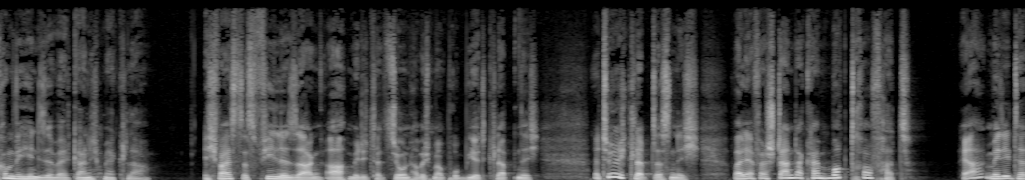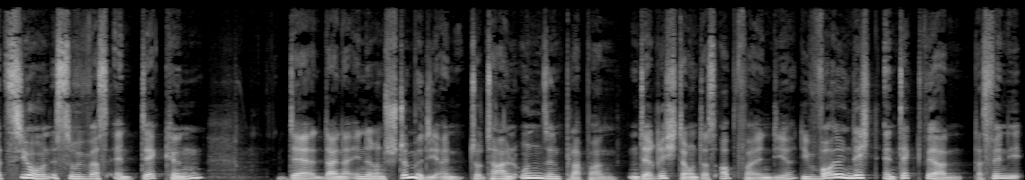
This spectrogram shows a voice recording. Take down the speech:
kommen wir hier in dieser Welt gar nicht mehr klar. Ich weiß, dass viele sagen, ah, Meditation habe ich mal probiert, klappt nicht. Natürlich klappt das nicht, weil der Verstand da keinen Bock drauf hat. Ja, Meditation ist so wie was entdecken der deiner inneren Stimme, die einen totalen Unsinn plappern. Und der Richter und das Opfer in dir, die wollen nicht entdeckt werden. Das finden die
